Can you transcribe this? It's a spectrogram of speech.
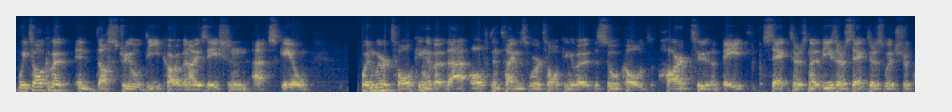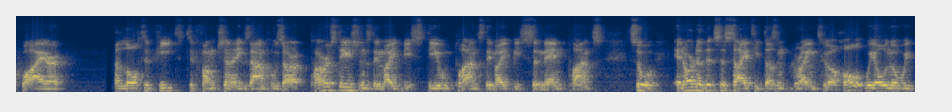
We talk about industrial decarbonisation at scale when we're talking about that, oftentimes we're talking about the so-called hard to abate sectors. Now, these are sectors which require a lot of heat to function. Examples are power stations, they might be steel plants, they might be cement plants. So, in order that society doesn't grind to a halt, we all know we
